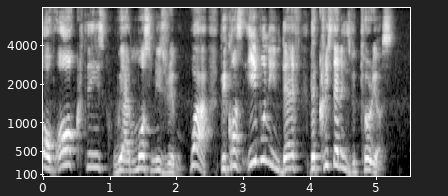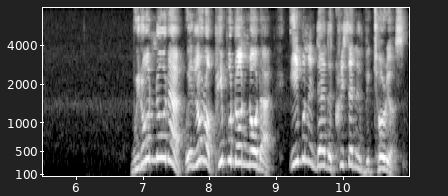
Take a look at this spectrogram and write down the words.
of all things we are most miserable. Why? Because even in death, the Christian is victorious. We don't know that. A lot of people don't know that. Even in death, the Christian is victorious.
